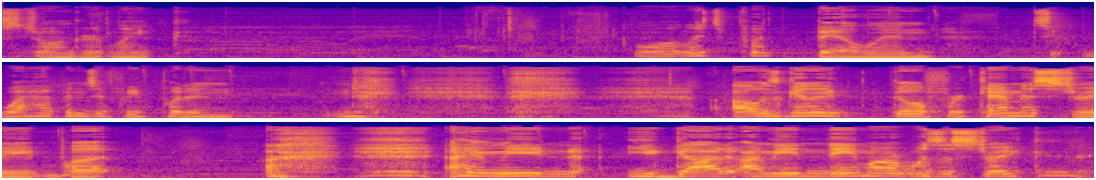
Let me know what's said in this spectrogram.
stronger link. Well, let's put Bale in. what happens if we put in... I was gonna go for chemistry, but... I mean, you got it. I mean, Neymar was a striker.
